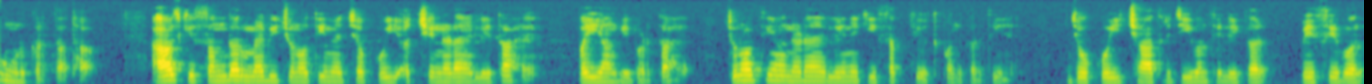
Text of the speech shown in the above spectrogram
पूर्ण करता था। आज के संदर्भ में भी चुनौती में जब कोई अच्छे निर्णय लेता है, वही आगे बढ़ता है। चुनौतियाँ निर्णय लेने की शक्ति उत्पन्न करती हैं। जो कोई छात्र जीवन से लेकर पेशेवर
